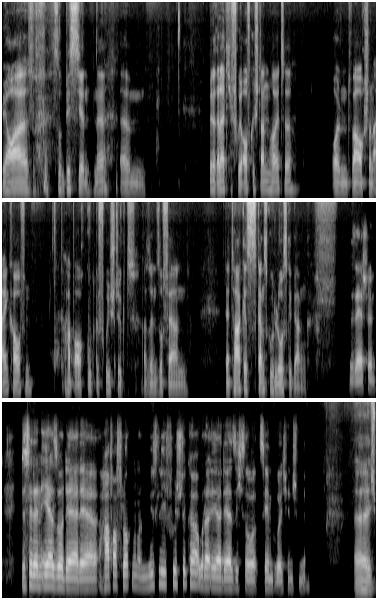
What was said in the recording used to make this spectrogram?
Ja, so, so ein bisschen, ne? Ähm, bin relativ früh aufgestanden heute und war auch schon einkaufen. Habe auch gut gefrühstückt. Also insofern, der Tag ist ganz gut losgegangen. Sehr schön. Bist du denn eher so der, der Haferflocken- und Müsli-Frühstücker oder eher der sich so zehn Brötchen schmiert? Äh, ich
